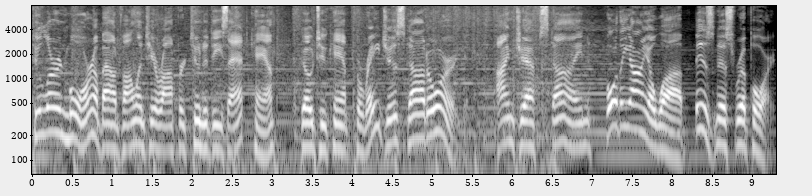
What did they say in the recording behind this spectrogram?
To learn more about volunteer opportunities at camp, go to campcourageous.org. I'm Jeff Stein for the Iowa Business Report.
